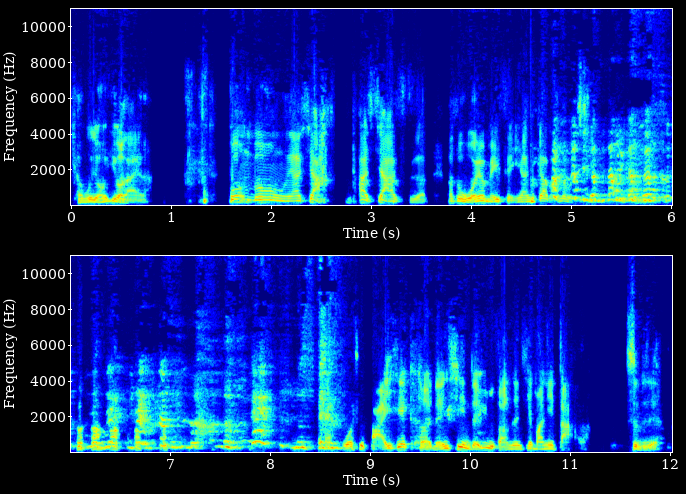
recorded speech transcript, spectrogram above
全部又又来了，嘣嘣，要吓他吓死了。他说我又没怎样，你干嘛那么气？我是把一些可能性的预防针先帮你打了，是不是？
